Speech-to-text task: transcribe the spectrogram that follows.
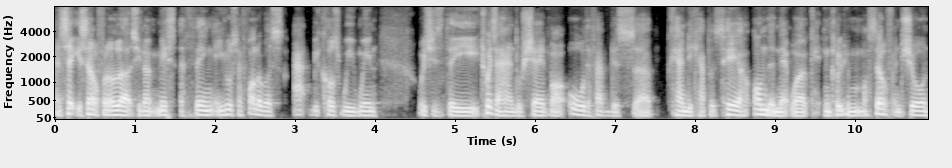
and set yourself an alert so you don't miss a thing. And you also follow us at Because We Win which is the Twitter handle shared by all the fabulous uh, handicappers here on the network, including myself and Sean.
